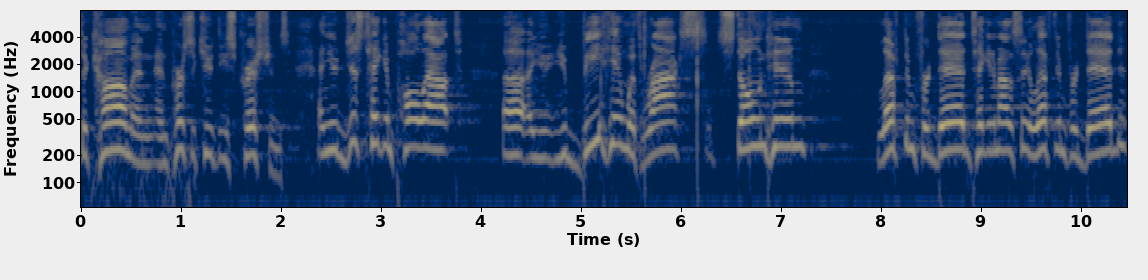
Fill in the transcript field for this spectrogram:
to come and, and persecute these Christians. And you'd just taken Paul out, uh, you, you beat him with rocks, stoned him, left him for dead, taken him out of the city, left him for dead.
